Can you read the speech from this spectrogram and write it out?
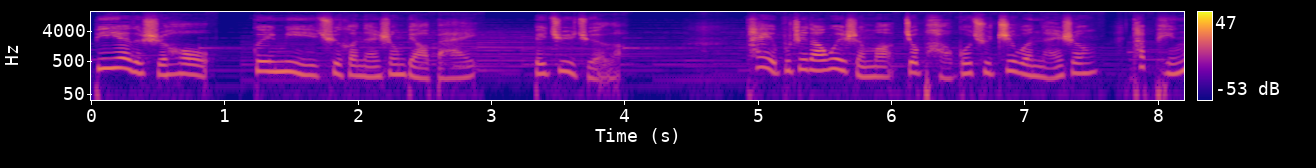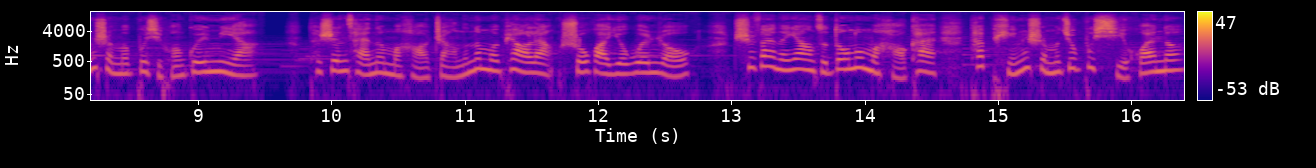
毕业的时候，闺蜜去和男生表白，被拒绝了。她也不知道为什么，就跑过去质问男生：“他凭什么不喜欢闺蜜啊？”她身材那么好，长得那么漂亮，说话又温柔，吃饭的样子都那么好看，她凭什么就不喜欢呢？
